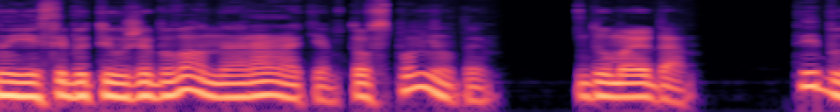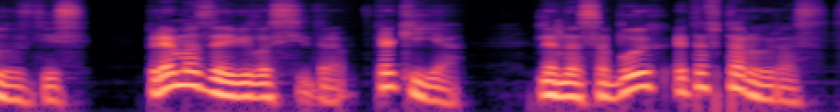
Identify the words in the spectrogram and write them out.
Но если бы ты уже бывал на Арарате, то вспомнил бы? Думаю, да. Ты был здесь. Прямо заявила Сидра, как и я. Для нас обоих это второй раз.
